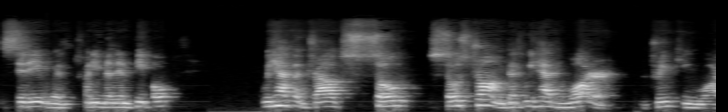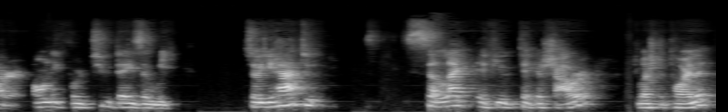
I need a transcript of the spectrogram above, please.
city with 20 million people. We have a drought so so strong that we had water drinking water only for two days a week. So you had to select if you take a shower, flush the toilet,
